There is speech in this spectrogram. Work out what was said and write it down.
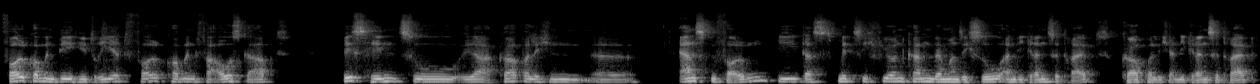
vollkommen dehydriert, vollkommen verausgabt, bis hin zu ja, körperlichen äh, ernsten Folgen, die das mit sich führen kann, wenn man sich so an die Grenze treibt, körperlich an die Grenze treibt.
